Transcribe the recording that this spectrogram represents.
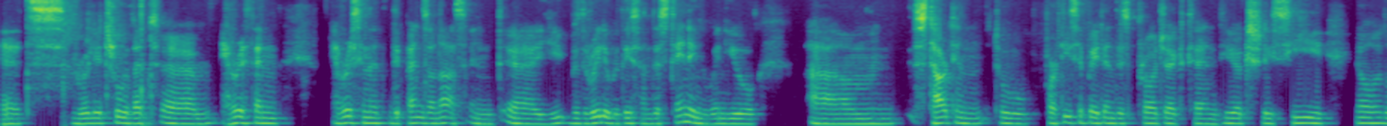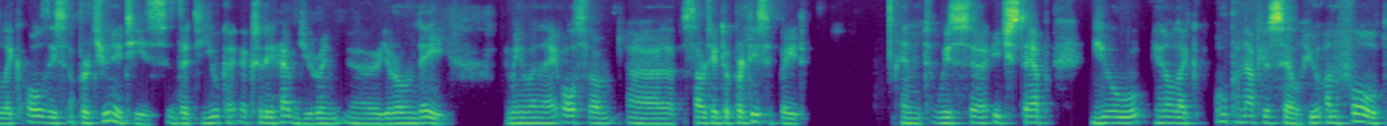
It's really true that um, everything everything that depends on us and uh, you, with really with this understanding when you um, starting to participate in this project and you actually see you know like all these opportunities that you can actually have during uh, your own day. I mean when i also uh, started to participate and with uh, each step you you know like open up yourself you unfold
